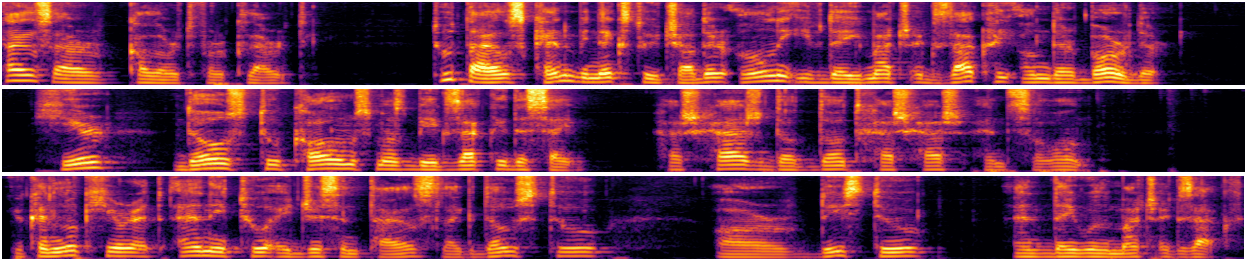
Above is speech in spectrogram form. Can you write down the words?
Tiles are colored for clarity. Two tiles can be next to each other only if they match exactly on their border. Here, those two columns must be exactly the same. Hash hash, dot dot, hash hash, and so on. You can look here at any two adjacent tiles like those two or these two, and they will match exactly.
